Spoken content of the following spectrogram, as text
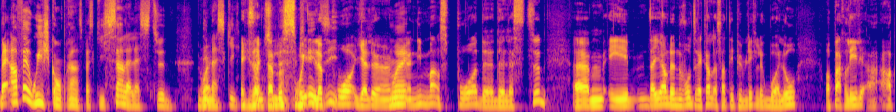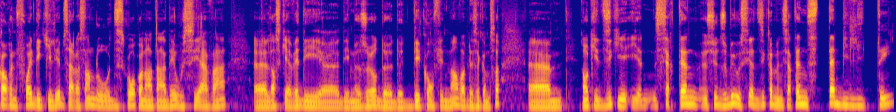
Ben, en fait, oui, je comprends. C'est parce qu'il sent la lassitude des Ouais. Exactement. si oui, le dit. poids, il y a le- un, Ouais. un immense poids de, de lassitude. Euh, et d'ailleurs, le nouveau directeur de la santé publique, Luc Boileau, a parlé en- encore une fois d'équilibre. Ça ressemble au discours qu'on entendait aussi avant, euh, lorsqu'il y avait des, euh, des mesures de, de déconfinement, on va appeler ça comme ça. Euh, donc, il dit qu'il y a- une certaine. M. Dubé aussi a dit comme une certaine stabilité.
